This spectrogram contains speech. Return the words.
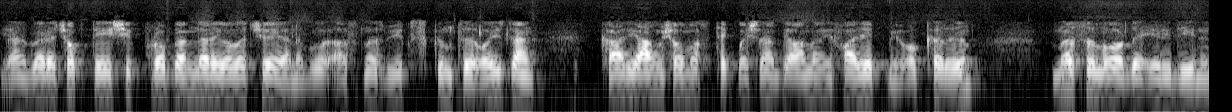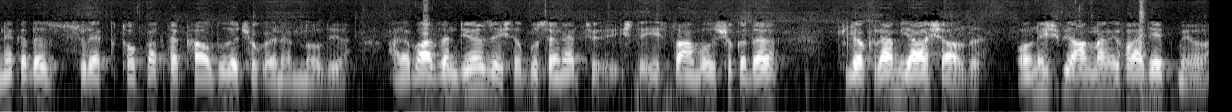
Yani böyle çok değişik problemlere yol açıyor yani. Bu aslında büyük sıkıntı. O yüzden kar yağmış olması tek başına bir anlam ifade etmiyor. O karın nasıl orada eridiğini, ne kadar süre toprakta kaldığı da çok önemli oluyor. Hani bazen diyoruz ya işte bu sene işte İstanbul şu kadar kilogram yağış aldı. Onun hiçbir anlam ifade etmiyor.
